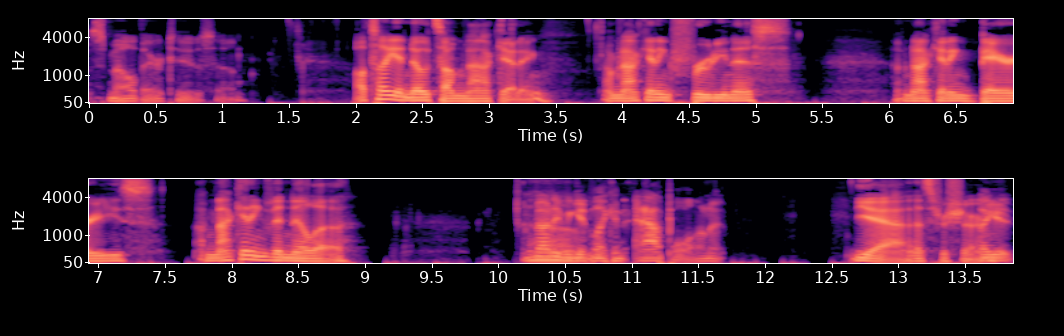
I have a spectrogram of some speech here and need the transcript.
smell there too. So I'll tell you notes I'm not getting. I'm not getting fruitiness. I'm not getting berries. I'm not getting vanilla. I'm not even Um, getting like an apple on it. Yeah, that's for sure. Like it,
